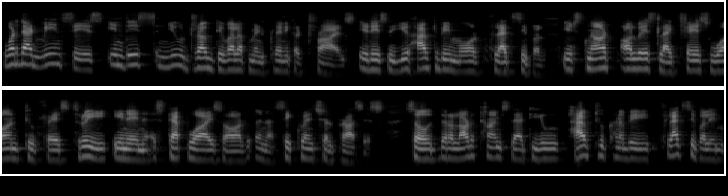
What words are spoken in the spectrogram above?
What that means is in this new drug development clinical trials, it is you have to be more flexible. It's not always like phase one to phase three in a stepwise or in a sequential process. So there are a lot of times that you have to kind of be flexible in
